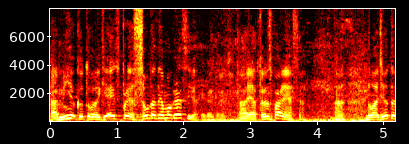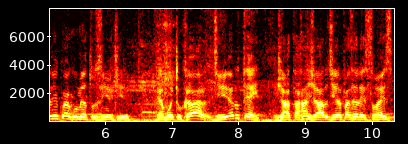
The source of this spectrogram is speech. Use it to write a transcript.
a minha que eu estou falando aqui é a expressão da democracia. É, tá? é a transparência. Tá? Não adianta vir com o argumentozinho que é muito caro, dinheiro tem. Já está arranjado dinheiro para as eleições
